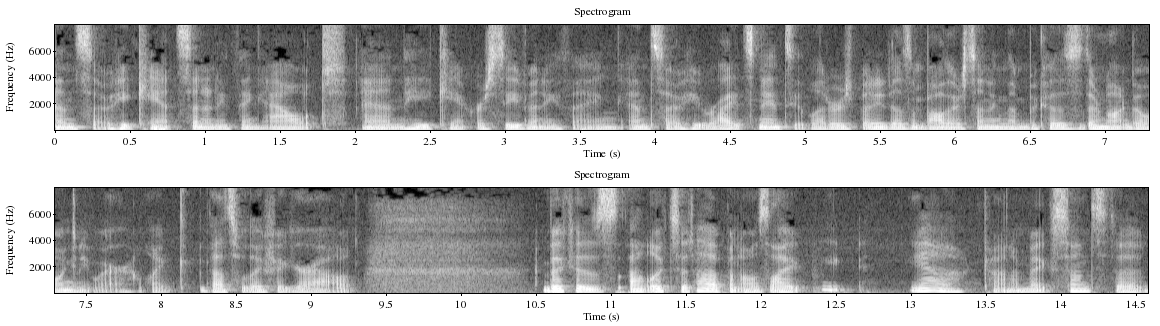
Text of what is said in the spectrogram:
and so he can't send anything out, and he can't receive anything, and so he writes Nancy letters, but he doesn't bother sending them because they're not going anywhere. Like that's what they figure out. Because I looked it up, and I was like yeah, kind of makes sense that,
